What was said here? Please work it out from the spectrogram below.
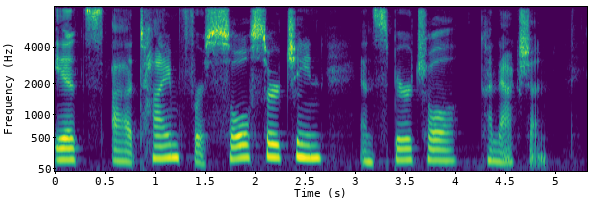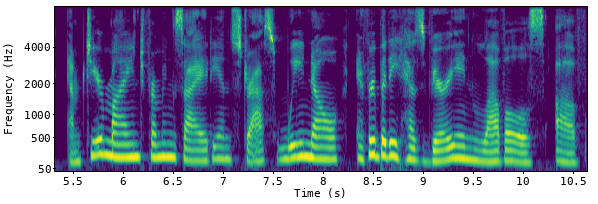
It's a time for soul searching and spiritual connection. Empty your mind from anxiety and stress. We know everybody has varying levels of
